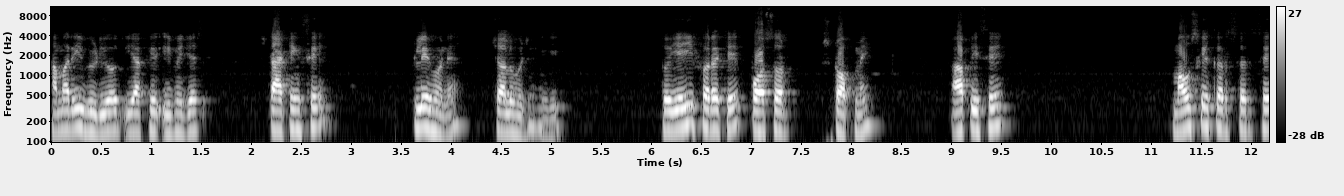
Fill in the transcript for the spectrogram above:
हमारी वीडियो या फिर इमेजेस स्टार्टिंग से प्ले होने चालू हो जाएँगी। तो यही फ़र्क है पॉस और स्टॉप में। आप इसे माउस के कर्सर से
